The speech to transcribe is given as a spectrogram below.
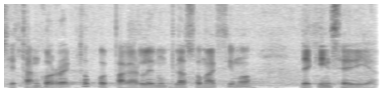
si están correctos, pues pagarle en un plazo máximo de 15 días.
